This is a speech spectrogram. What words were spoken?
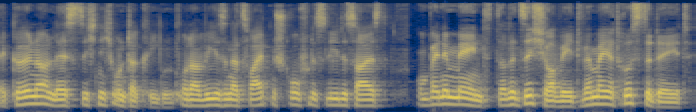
Der Kölner lässt sich nicht unterkriegen. Oder wie es in der zweiten Strophe des Liedes heißt, und wenn ihr meint, dass es sicherer weht, wenn man jetzt rüstet.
